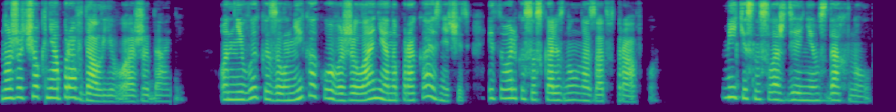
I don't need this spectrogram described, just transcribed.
но жучок не оправдал его ожиданий. Он не выказал никакого желания напроказничать и только соскользнул назад в травку. Микки с наслаждением вздохнул.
